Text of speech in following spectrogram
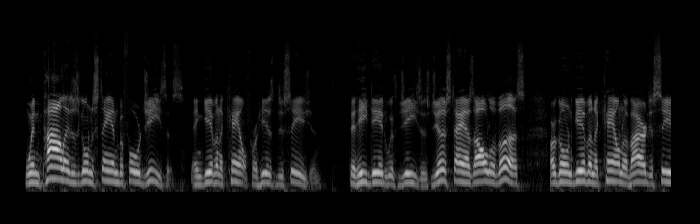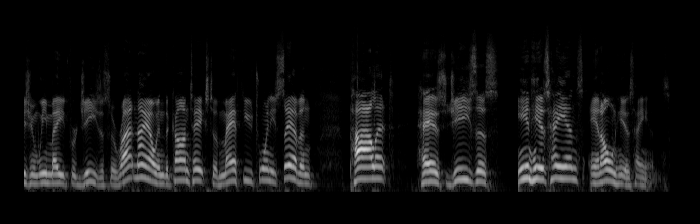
when Pilate is going to stand before Jesus and give an account for his decision that he did with Jesus, just as all of us are going to give an account of our decision we made for Jesus. So, right now, in the context of Matthew 27, Pilate has Jesus in his hands and on his hands.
